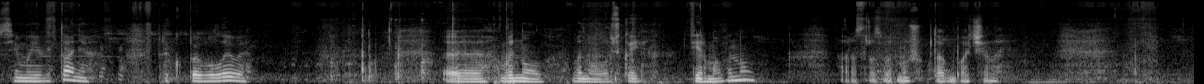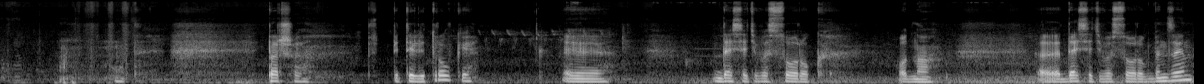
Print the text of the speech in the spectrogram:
Всі мої вітання. Прикупив оливи. Е, Винол, Виноловської фірма Винол. Зараз розверну, щоб так бачили. От. Перша з 5-літровки. Е, 10 В40 одна. Е, 10 В40 бензин.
